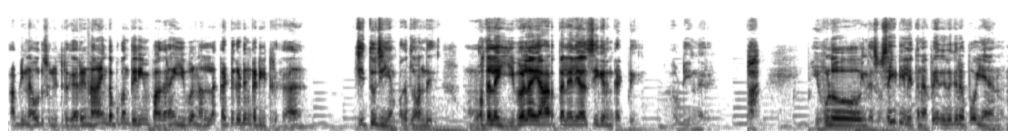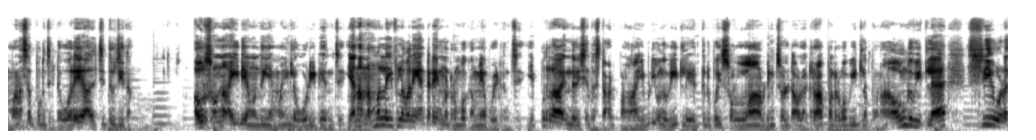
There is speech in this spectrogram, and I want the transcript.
அப்படின்னு அவரு சொல்லிட்டு இருக்காரு. நான் இந்த பக்கம் திரும்பி பார்க்குறேன் இவன் நல்லா கட்டு கட்டுன்னு கட்டிக்கிட்டு இருக்கா? ஜித்துஜி என் பக்கத்தில் வந்து முதல்ல இவளை யார் தலையிலையாவது சீக்கிரம் கட்டு அப்படின்னாரு. பா இவ்வளோ இந்த சொசைட்டியில் இத்தனை பேர் இருக்கிறப்போ என் மனசை புரிஞ்சுக்கிட்ட ஒரே ஆள் சித்துஜி தான். அவர் சொன்ன ஐடியா வந்து என் மைண்டில் ஓடிட்டே இருந்துச்சு. ஏன்னா நம்ம லைஃப்பில் வர என்டர்டைன்மெண்ட் ரொம்ப கம்மியாக போயிட்டு இருந்துச்சு. எப்படா இந்த விஷயத்தை ஸ்டார்ட் பண்ணலாம்? எப்படி உங்கள் வீட்டில் எடுத்துகிட்டு போய் சொல்லலாம்? அப்படின்னு சொல்லிட்டு அவளை ட்ராப் பண்ணுறப்போ வீட்டில் போனால் அவங்க வீட்டில் ஸ்ரீயோட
